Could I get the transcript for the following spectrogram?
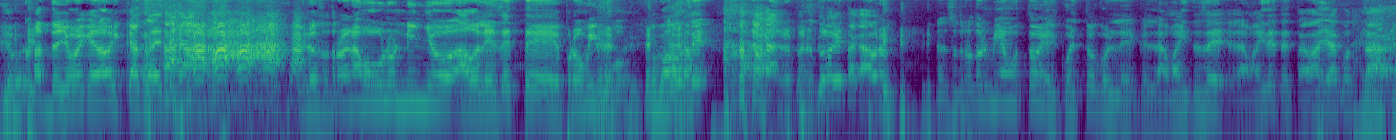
yo- cuando yo me quedaba en casa de este cabrón y nosotros éramos unos niños adolescentes promiscuos. Como ahora. Entonces, pero esto es lo que está cabrón. Nosotros dormíamos todos en el cuarto con, le- con la May. Entonces, la May de te estaba allá acostada. Allá,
